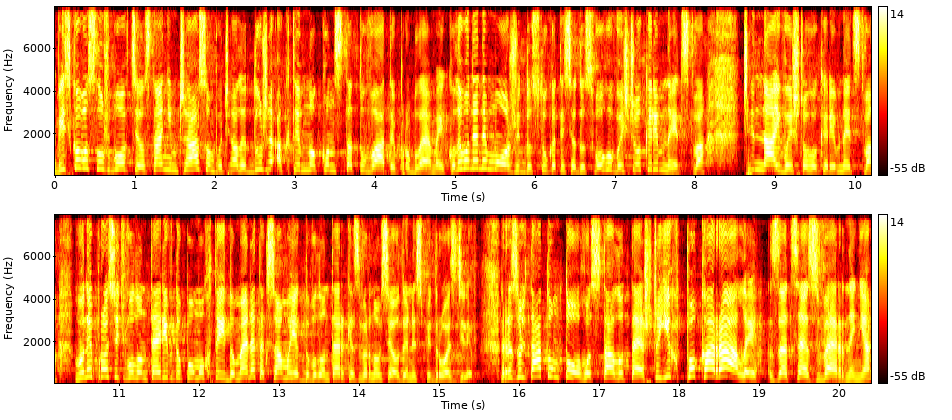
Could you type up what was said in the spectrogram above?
Військовослужбовці останнім часом почали дуже активно констатувати проблеми. І коли вони не можуть достукатися до свого вищого керівництва чи найвищого керівництва, вони просять волонтерів допомогти. І до мене так само, як до волонтерки, звернувся один із підрозділів. Результатом того стало те, що їх покарали за це звернення,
